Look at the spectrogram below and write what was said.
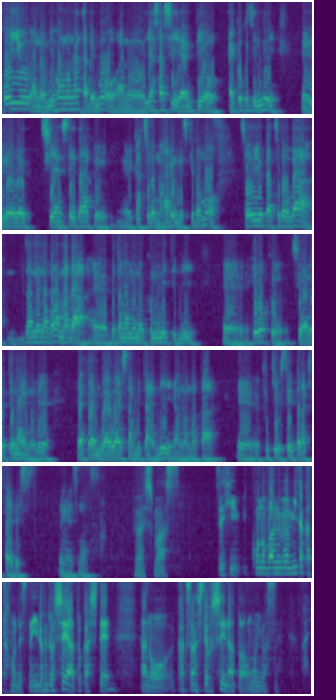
こういうあの日本の中でもあの優しい NPO 外国人に、えー、いろいろ支援していただく、えー、活動もあるんですけどもそういう活動が残念ながらまだ、えー、ベトナムのコミュニティに、えー、広く知られてないので FMYY さんみたいにあのまた、えー、普及していただきたいです。お願いします。お願いします。 ぜひこの番組を見た方もですねいろいろシェアとかして、あの拡散してほしいなとは思いますね。はい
